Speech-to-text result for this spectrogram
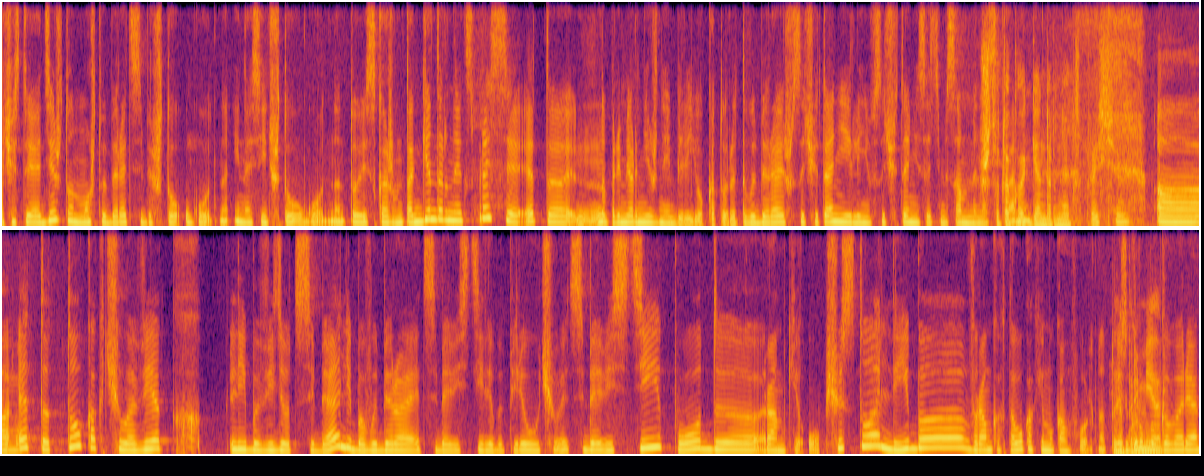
качестве одежды он может выбирать себе что угодно и носить что угодно. То есть, скажем так, гендерная экспрессия — это, например, нижнее белье, которое ты выбираешь в сочетании или не в сочетании с этими самыми носками. Что такое гендерная экспрессия? А, Это то, как человек либо ведет себя, либо выбирает себя вести, либо переучивает себя вести под э, рамки общества, либо в рамках того, как ему комфортно. То есть, Например? грубо говоря,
